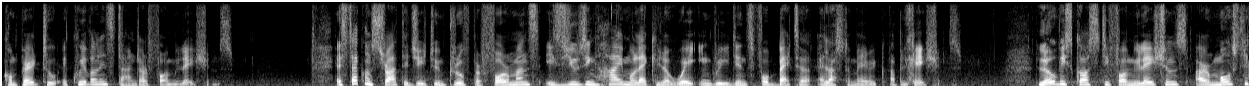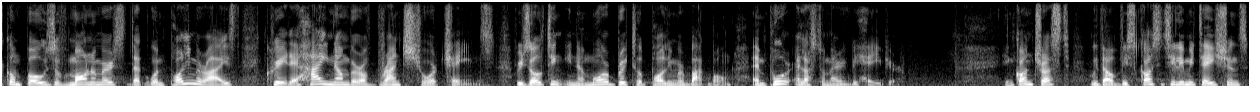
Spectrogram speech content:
compared to equivalent standard formulations. A second strategy to improve performance is using high molecular weight ingredients for better elastomeric applications. Low viscosity formulations are mostly composed of monomers that, when polymerized, create a high number of branched short chains, resulting in a more brittle polymer backbone and poor elastomeric behavior. In contrast, without viscosity limitations,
